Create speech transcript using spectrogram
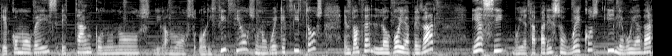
que como veis están con unos digamos orificios, unos huequecitos, entonces los voy a pegar y así voy a tapar esos huecos y le voy a dar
